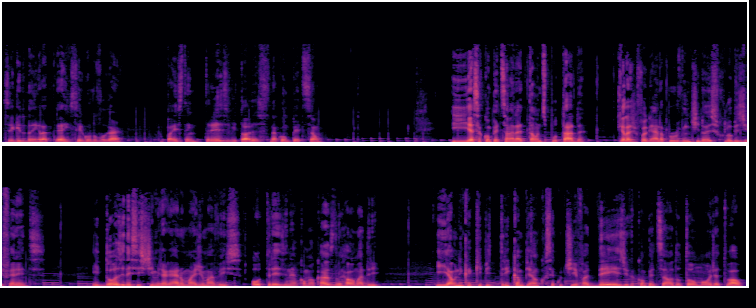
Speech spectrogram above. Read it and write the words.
seguido da Inglaterra em segundo lugar, o país tem 13 vitórias na competição. E essa competição ela é tão disputada que ela já foi ganhada por 22 clubes diferentes. E 12 desses times já ganharam mais de uma vez, ou 13, né, como é o caso do Real Madrid. E a única equipe tricampeã consecutiva desde que a competição adotou o molde atual,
